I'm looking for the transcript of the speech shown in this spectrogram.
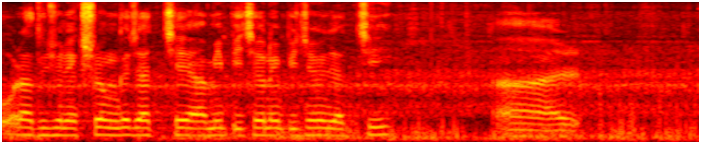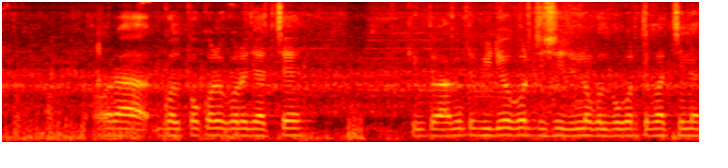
ওরা দুজন একসঙ্গে যাচ্ছে আমি পিছনে পিছনে যাচ্ছি আর ওরা গল্প করে করে যাচ্ছে। কিন্তু আমি তো ভিডিও করছি সেই জন্য গল্প করতে পারছি না।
